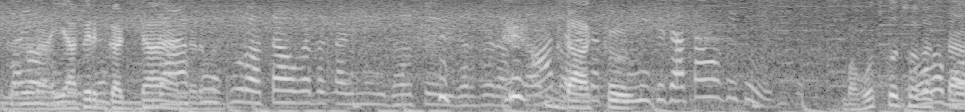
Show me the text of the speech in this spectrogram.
है या फिर गड्ढा है अंदर रहता होगा तो कहीं नहीं उधर से इधर से रहता होगा। डाकू। नीचे जाता होगा किचू बहुत कुछ हो होगा सकता है।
